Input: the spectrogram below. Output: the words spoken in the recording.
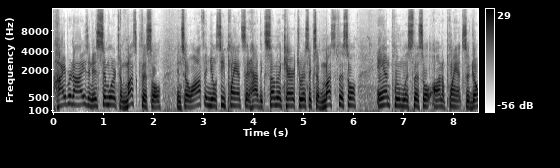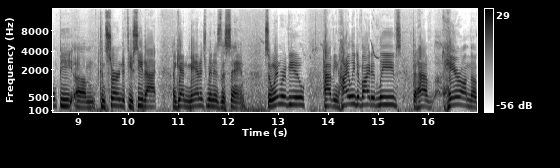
hybridize and is similar to musk thistle. And so often you'll see plants that have some of the characteristics of musk thistle and plumeless thistle on a plant. So don't be um, concerned if you see that. Again management is the same. So in review having highly divided leaves that have hair on the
